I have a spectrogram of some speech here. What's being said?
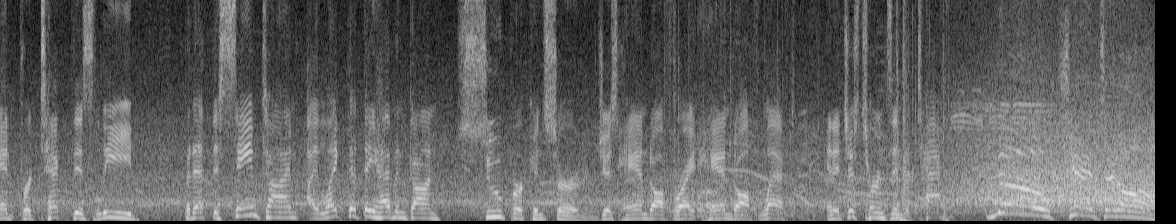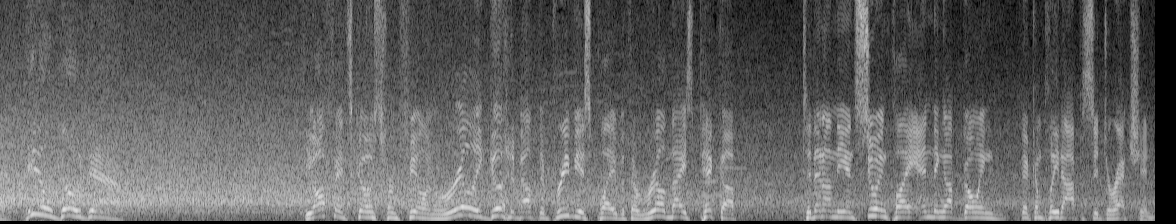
and protect this lead. But at the same time, I like that they haven't gone super conservative. Just handoff right, handoff left, and it just turns into tackle. No chance at all. He'll go down. The offense goes from feeling really good about the previous play with a real nice pickup to then on the ensuing play ending up going the complete opposite direction.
